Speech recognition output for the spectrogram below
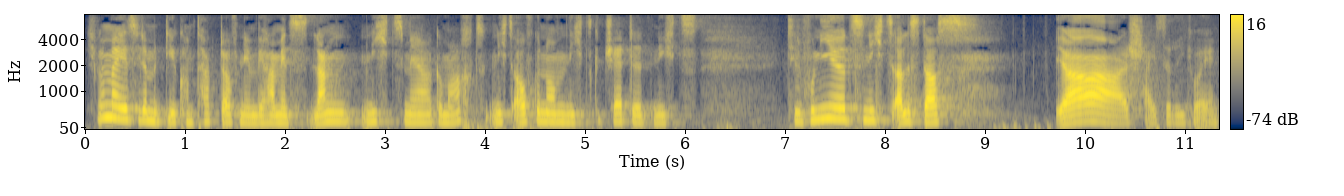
ich will mal jetzt wieder mit dir Kontakt aufnehmen. Wir haben jetzt lang nichts mehr gemacht. Nichts aufgenommen, nichts gechattet, nichts telefoniert, nichts, alles das. Ja, scheiße Rico, ey.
